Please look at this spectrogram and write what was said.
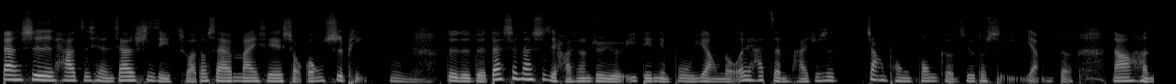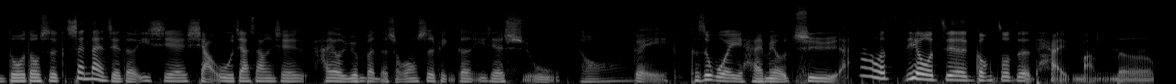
但是他之前的假日市集主要都是在卖一些手工饰品。嗯，对对对，但圣诞市集好像就有一点点不一样的哦、而且它整排就是帐篷风格几乎都是一样的，然后很多都是圣诞节的一些小物，加上一些还有原本的手工饰品跟一些食物。哦，对，可是我也还没有去啊，我因为我今天工作真的太忙了，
